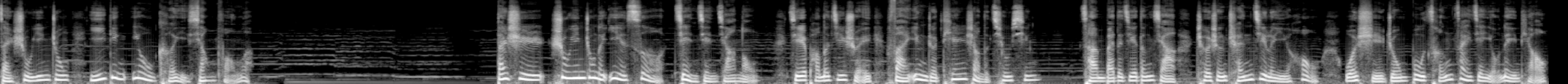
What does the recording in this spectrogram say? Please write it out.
在树荫中一定又可以相逢了。但是树荫中的夜色渐渐加浓。街旁的积水反映着天上的秋星，惨白的街灯下，车声沉寂了以后，我始终不曾再见有那条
